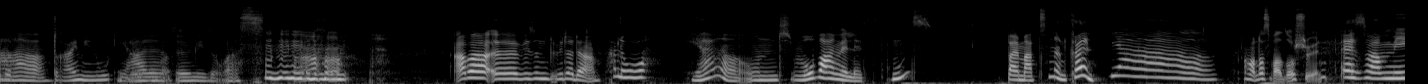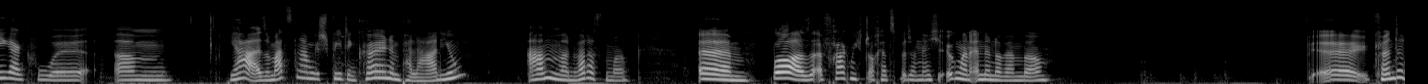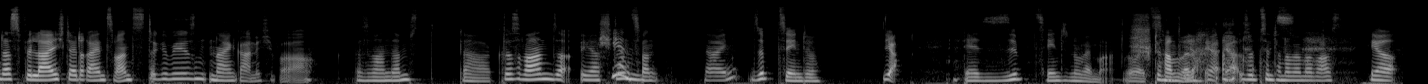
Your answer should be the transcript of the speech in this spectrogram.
glaube, drei Minuten. ja irgendwas. irgendwie sowas. Aber äh, wir sind wieder da. Hallo. ja, und wo waren wir letztens? Bei Matzen in Köln. Ja, Oh, das war so schön. es war mega cool. Ähm, ja, also Matzen haben gespielt in Köln im Palladium. Am, wann war das mal? Ähm, boah, frag mich doch jetzt bitte nicht. Irgendwann Ende November. Äh, könnte das vielleicht der 23. gewesen? Nein, gar nicht wahr. Das war ein Samstag. Das waren, Sa- ja, stimmt. 24. Nein, 17. Ja. Der 17. November. So, jetzt Stimmt, haben wir ja, das. ja, ja, 17. November war es. Ja.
